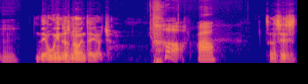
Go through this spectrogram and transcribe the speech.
mm. de Windows 98. Jo, Wow. Entonces,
